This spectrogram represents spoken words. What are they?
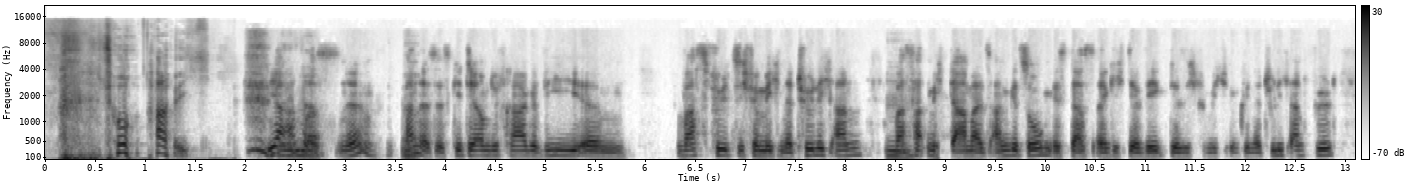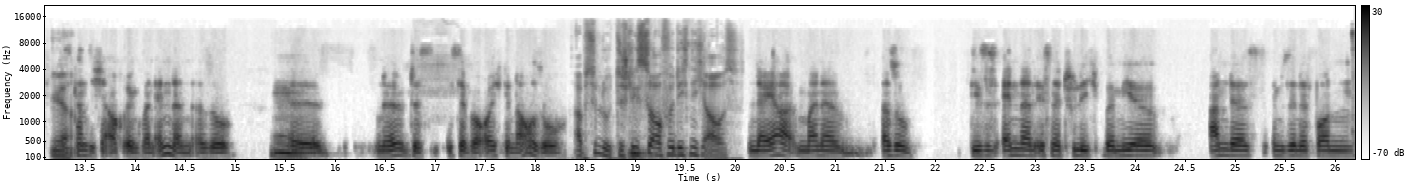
so habe ich. Ja, anders, ne? Ja. Anders. Es geht ja um die Frage, wie, ähm, was fühlt sich für mich natürlich an? Mhm. Was hat mich damals angezogen? Ist das eigentlich der Weg, der sich für mich irgendwie natürlich anfühlt? Ja. Das kann sich ja auch irgendwann ändern. Also mhm. äh, ne, das ist ja bei euch genauso. Absolut. Das schließt du auch für dich nicht aus. Naja, meine, also dieses Ändern ist natürlich bei mir anders im Sinne von,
